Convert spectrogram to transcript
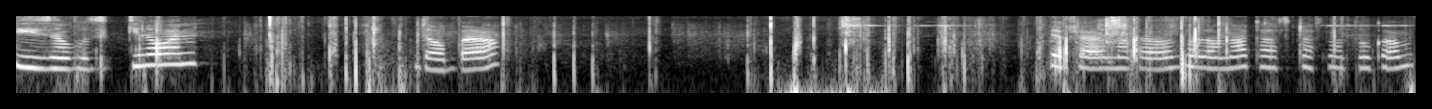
I znowu zginąłem. Dobra. Pierwsza armata rozwalona, teraz czas na drugą.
